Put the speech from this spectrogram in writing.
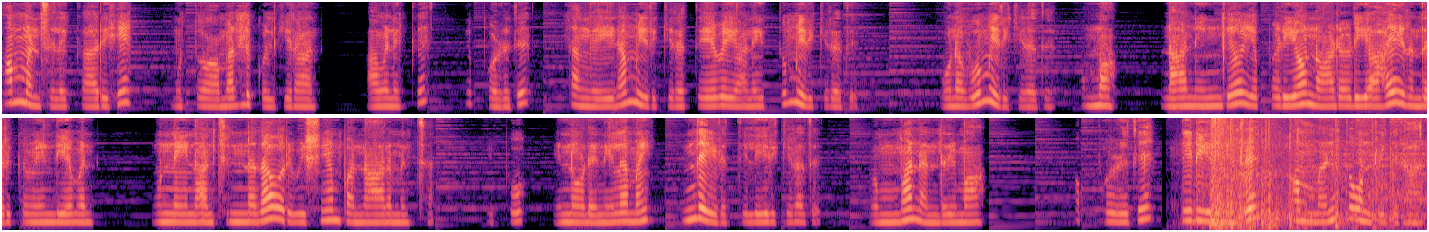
அம்மன் சிலைக்கு அருகே முத்து அமர்ந்து கொள்கிறான். அவனுக்கு இப்பொழுது தங்கையிடம் இருக்கிற தேவை அனைத்தும் இருக்கிறது. உணவும் இருக்கிறது. அம்மா நான் எங்கேயோ எப்படியோ நாடோடியாக இருந்திருக்க வேண்டியவன். உன்னை நான் சின்னதாக ஒரு விஷயம் பண்ண ஆரம்பித்தேன் இப்போ என்னோட நிலைமை இந்த இடத்தில் இருக்கிறது. ரொம்ப நன்றிமா அப்பொழுது திடீரென்று அம்மன் தோன்றுகிறார்.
